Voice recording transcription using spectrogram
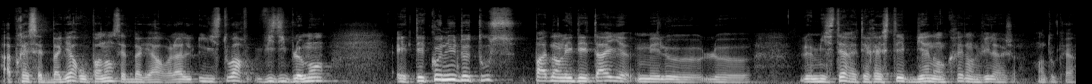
après cette bagarre ou pendant cette bagarre. Voilà, l'histoire visiblement était connue de tous, pas dans les détails, mais le, mystère était resté bien ancré dans le village, en tout cas.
